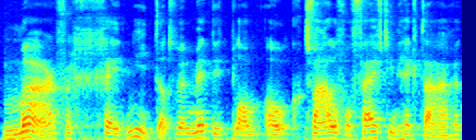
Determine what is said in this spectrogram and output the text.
Maar vergeet niet dat we met dit plan ook 12 of 15 hectare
